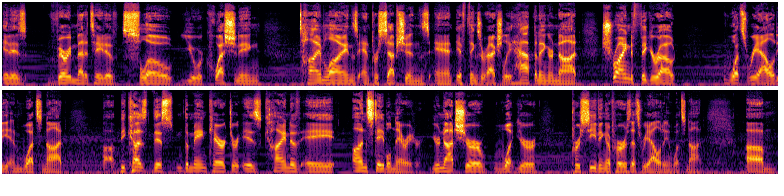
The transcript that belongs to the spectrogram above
It is very meditative, slow. You are questioning timelines and perceptions and if things are actually happening or not, trying to figure out what's reality and what's not. Uh, because this the main character is kind of a unstable narrator. You're not sure what you're perceiving of hers that's reality and what's not. Um,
